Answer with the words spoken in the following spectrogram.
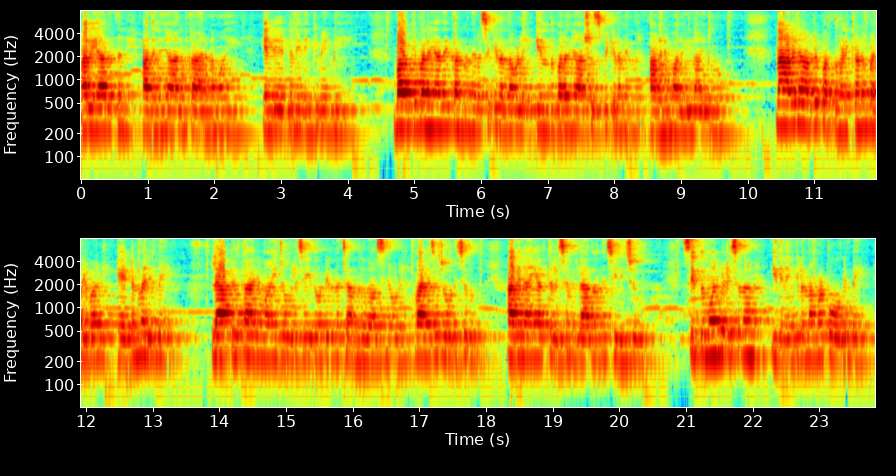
അറിയാതെ തന്നെ അതിന് ഞാനും കാരണമായി. എന്റെ ഏട്ടൻ എനിക്ക് വേണ്ടി ബാക്കി പറയാതെ കണ്ണു നിറച്ച് കിടന്നവളെ എന്തു പറഞ്ഞ് ആശ്വസിപ്പിക്കണമെന്ന് അവനും അറിയില്ലായിരുന്നു. നാളെ രാവിലെ പത്തു മണിക്കാണ് പരിപാടി. ഏട്ടൻ വരില്ലേ? ലാപ്പിൽ കാര്യമായി ജോലി ചെയ്തുകൊണ്ടിരുന്ന ചന്ദ്രദാസിനോട് വനജ ചോദിച്ചതും അതിനായി അയാൾ തെളിച്ചമില്ലാതെ ഒന്ന് ചിരിച്ചു. സിദ്ധുമോൻ വിളിച്ചതാണ് ഇതിനെങ്കിലും നമ്മൾ പോകണ്ടേ?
